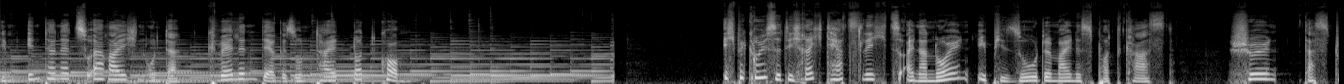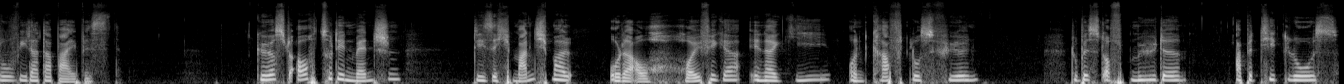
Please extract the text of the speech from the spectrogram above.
im Internet zu erreichen unter quellendergesundheit.com. Ich begrüße dich recht herzlich zu einer neuen Episode meines Podcasts. Schön, dass du wieder dabei bist. Gehörst du auch zu den Menschen, die sich manchmal oder auch häufiger energie- und kraftlos fühlen? Du bist oft müde, appetitlos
